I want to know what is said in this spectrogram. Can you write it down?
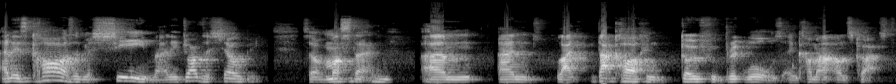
and his car's a machine, man. He drives a Shelby, so a Mustang, um, and like that car can go through brick walls and come out unscratched.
